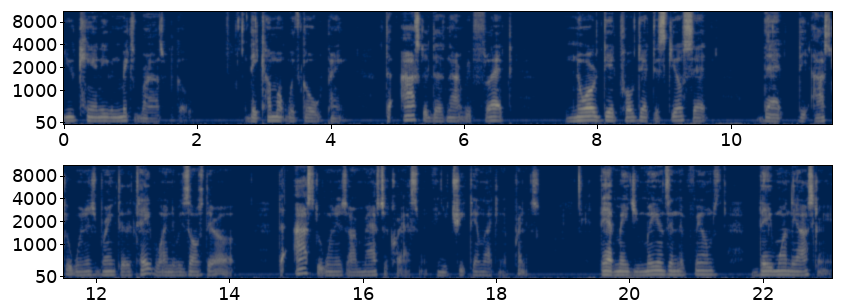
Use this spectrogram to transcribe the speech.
you can't even mix bronze with gold. They come up with gold paint. The Oscar does not reflect nor did project the skill set that the Oscar winners bring to the table and the results thereof. The Oscar winners are master craftsmen, and you treat them like an apprentice. They have made you millions in the films they won the Oscar in.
